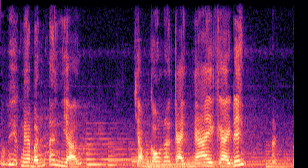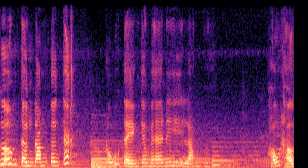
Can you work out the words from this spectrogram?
nó biết mẹ bệnh tới giờ, chồng con nó cày ngày cày đêm nó gom từng đồng, từng cắt, đủ tiền cho mẹ đi làm phẫu thuật.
